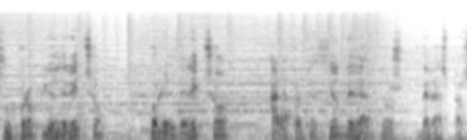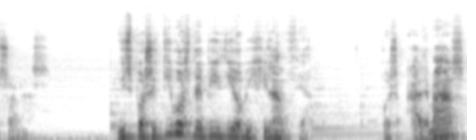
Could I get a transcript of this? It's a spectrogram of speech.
su propio derecho con el derecho a la protección de datos de las personas. Dispositivos de videovigilancia. Pues además,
